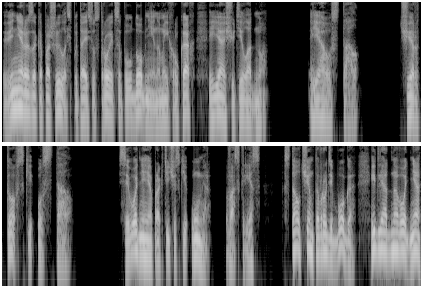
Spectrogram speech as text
Венера закопошилась, пытаясь устроиться поудобнее на моих руках, и я ощутил одно. Я устал. Чертовски устал. Сегодня я практически умер, воскрес, стал чем-то вроде бога, и для одного дня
